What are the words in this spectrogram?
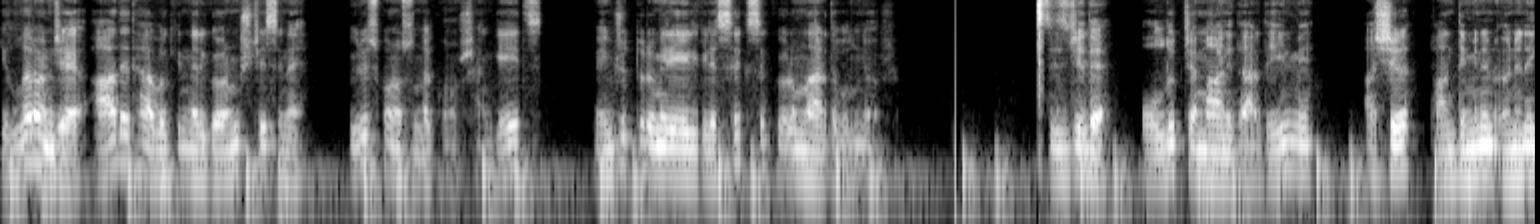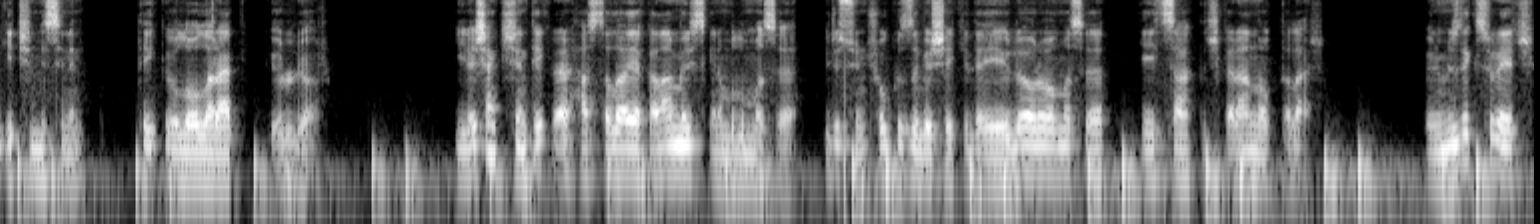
Yıllar önce adeta bugünleri görmüşçesine virüs konusunda konuşan Gates, mevcut durum ile ilgili sık sık yorumlarda bulunuyor. Sizce de oldukça manidar değil mi? Aşı pandeminin önüne geçilmesinin tek yolu olarak görülüyor. İyileşen kişinin tekrar hastalığa yakalanma riskinin bulunması, virüsün çok hızlı bir şekilde yayılıyor olması Gates'i haklı çıkaran noktalar. Önümüzdeki süreç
